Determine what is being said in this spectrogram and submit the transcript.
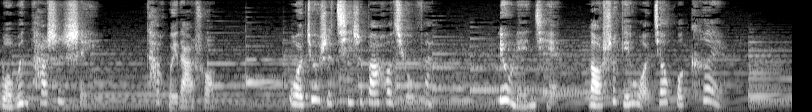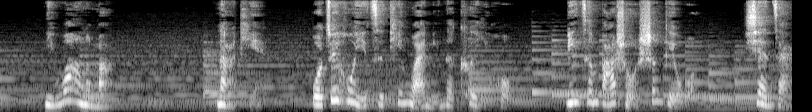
我问他是谁，他回答说：“我就是七十八号囚犯，六年前老师给我教过课呀。”你忘了吗？那天我最后一次听完您的课以后，您曾把手伸给我。现在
